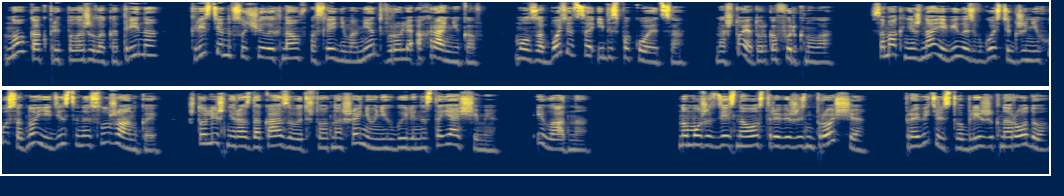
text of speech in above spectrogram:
Но, как предположила Катрина, Кристиан всучил их нам в последний момент в роли охранников, мол, заботиться и беспокоиться, на что я только фыркнула. Сама княжна явилась в гости к жениху с одной единственной служанкой, что лишний раз доказывает, что отношения у них были настоящими. И ладно. Но может здесь на острове жизнь проще? Правительство ближе к народу.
